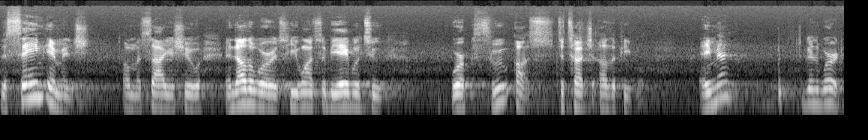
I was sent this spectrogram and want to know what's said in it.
the same image of Messiah Yeshua. In other words, he wants to be able to work through us to touch other people. Amen? It's a good word.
